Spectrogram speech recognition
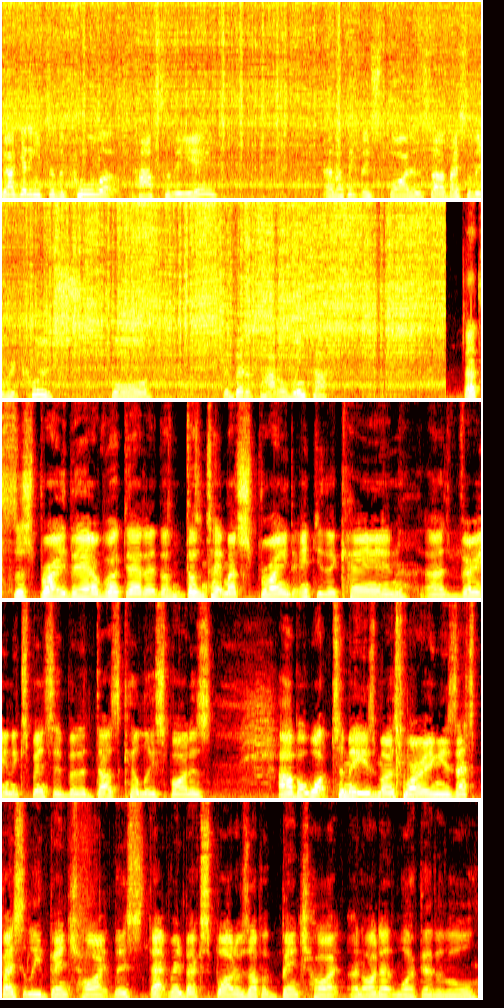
We are getting into the cooler parts of the year, and I think these spiders are basically recluse for the better part of winter. That's the spray there. I've worked out it. doesn't doesn't take much spraying to empty the can. Uh, it's very inexpensive, but it does kill these spiders. Uh, but what to me is most worrying is that's basically bench height. This that redback spider is up at bench height, and I don't like that at all.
